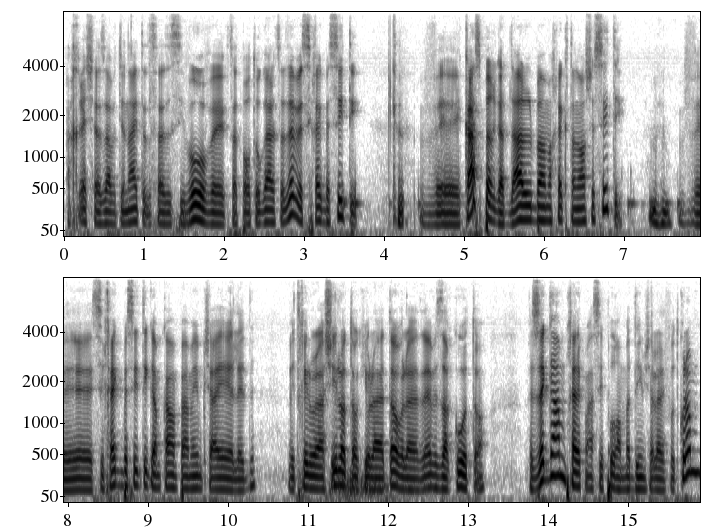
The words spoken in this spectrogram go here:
אחרי שעזב את יונייטד, עשה איזה סיבוב, וקצת פורטוגל, קצת זה, ושיחק בסיטי. כן. וקספר גדל במחלקת הנוער של סיטי. ושיחק בסיטי גם כמה פעמים כשהיה ילד, והתחילו להשאיל אותו כי הוא לא היה טוב, אולי זה, וזרקו אותו. וזה גם חלק מהסיפור המדהים של האליפות. כולם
